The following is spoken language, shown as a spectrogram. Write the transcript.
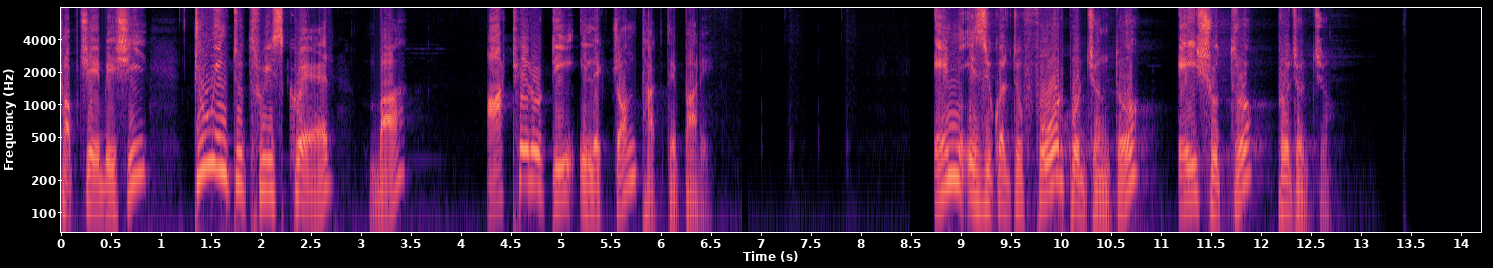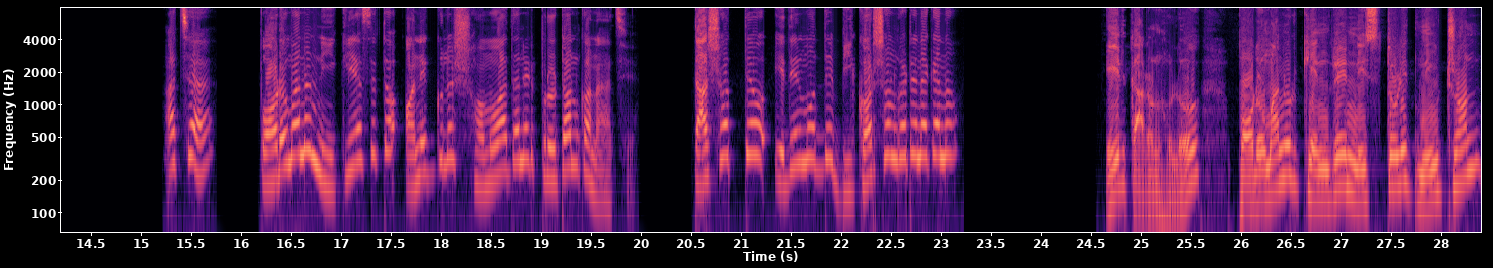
সবচেয়ে বেশি টু ইন্টু থ্রি স্কোয়ার বা আঠেরোটি ইলেকট্রন থাকতে পারে। N is equal to four পর্যন্ত এই সূত্র প্রযোজ্য। আচ্ছা পরমাণু নিউক্লিয়াসে তো অনেকগুলো সমআদানের প্রোটন কণা আছে। তা সত্ত্বেও এদের মধ্যে বিকর্ষণ ঘটে না কেন? এর কারণ হল পরমাণুর কেন্দ্রে নিস্তড়িত নিউট্রন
